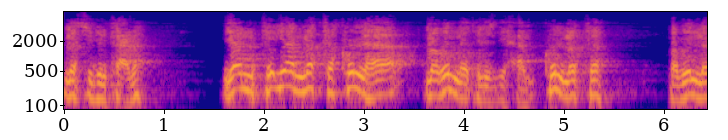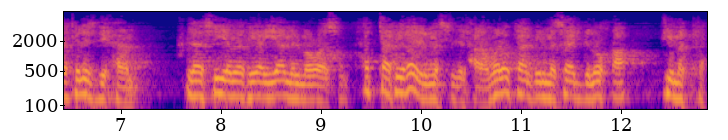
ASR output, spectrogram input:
مسجد الكعبة لأن لأن مكة كلها مظنة الازدحام كل مكة مظنة الازدحام لا سيما في أيام المواسم حتى في غير المسجد الحرام ولو كان في المساجد الأخرى في مكة.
